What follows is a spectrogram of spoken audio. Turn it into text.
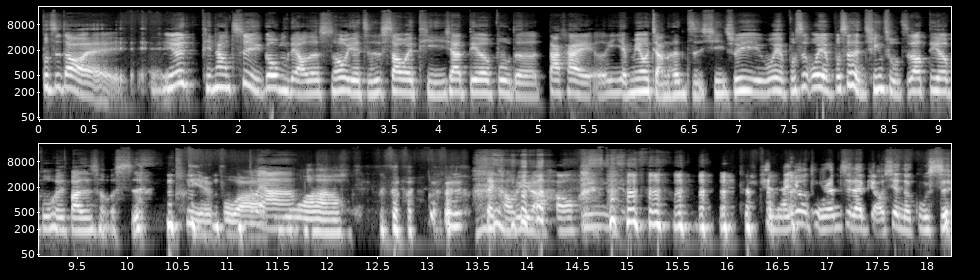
不知道哎、欸，因为平常赤羽跟我们聊的时候，也只是稍微提一下第二部的大概而已，也没有讲的很仔细，所以我也不是我也不是很清楚知道第二部会发生什么事。第二部啊，对啊，哇。再考虑了，好，很难用同人志来表现的故事。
